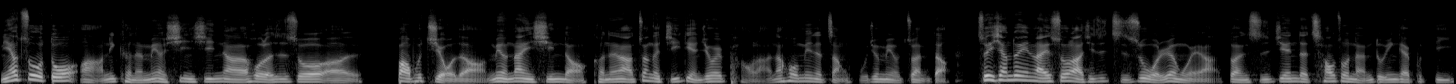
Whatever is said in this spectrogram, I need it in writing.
你要做多啊，你可能没有信心啊，或者是说呃。抱不久的哦，没有耐心的哦，可能啊赚个几点就会跑了，那后面的涨幅就没有赚到。所以相对应来说啦，其实指数我认为啊，短时间的操作难度应该不低。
